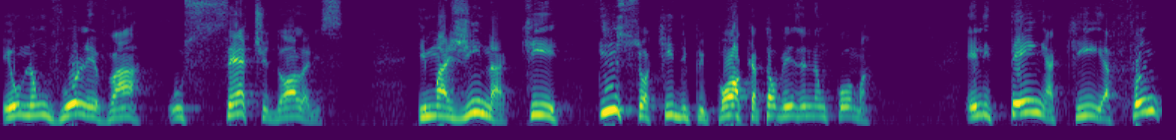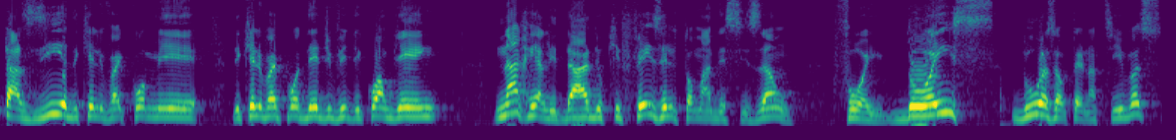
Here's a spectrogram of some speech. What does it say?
eu não vou levar os 7 dólares. Imagina que isso aqui de pipoca talvez ele não coma. Ele tem aqui a fantasia de que ele vai comer, de que ele vai poder dividir com alguém. Na realidade, o que fez ele tomar a decisão foi dois, duas alternativas.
